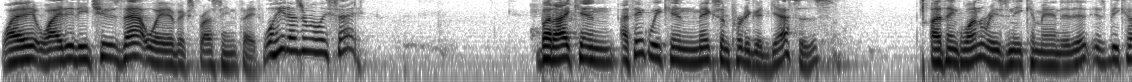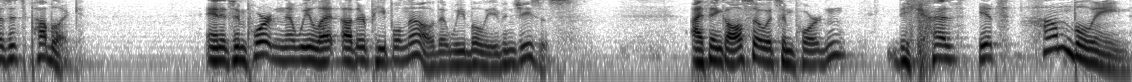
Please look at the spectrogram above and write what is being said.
Why, why did He choose that way of expressing faith? Well, He doesn't really say. But I can I think we can make some pretty good guesses. I think one reason he commanded it is because it's public. And it's important that we let other people know that we believe in Jesus. I think also it's important because it's humbling.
